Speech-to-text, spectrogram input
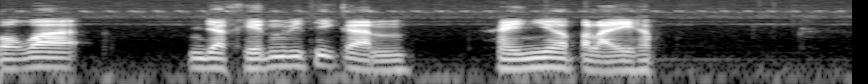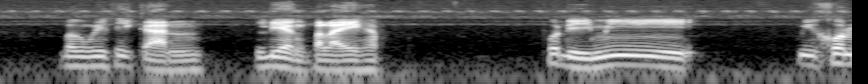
บอกว่าอยากเห็นวิธีการให้เหยื่อปลาไหลครับ เบิ่งวิธีการเลี้ยงปลาไหลครับ พอดีมีมีคน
